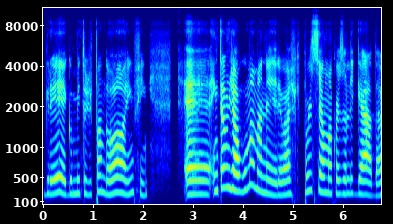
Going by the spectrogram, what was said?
grega, mito de Pandora, enfim, é, então, de alguma maneira, eu acho que por ser uma coisa ligada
